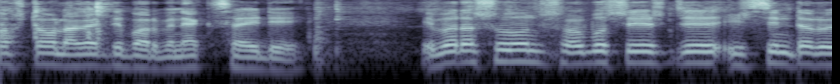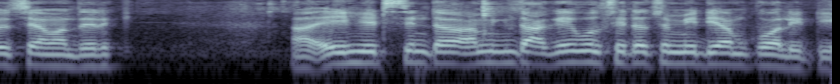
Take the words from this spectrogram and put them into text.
দশটাও লাগাইতে পারবেন এক সাইডে এবার আসুন, সর্বশেষ যে হিটসিনটা রয়েছে আমাদের। এই হিটসিনটা আমি কিন্তু আগেই বলছি, এটা হচ্ছে মিডিয়াম কোয়ালিটি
